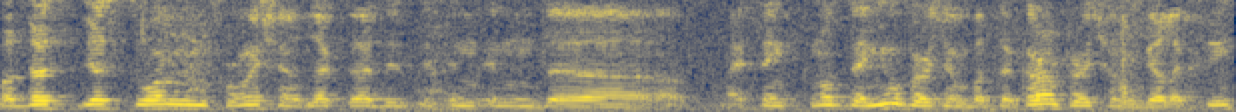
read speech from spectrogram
but that's just one information I'd like to add in, in the, I think, not the new version, but the current version of Galaxy.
